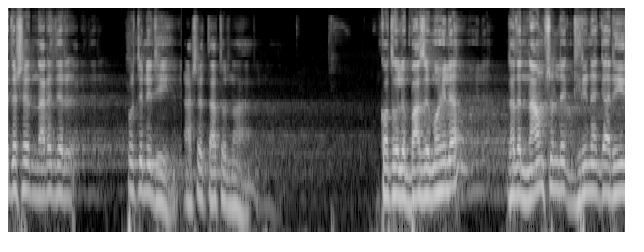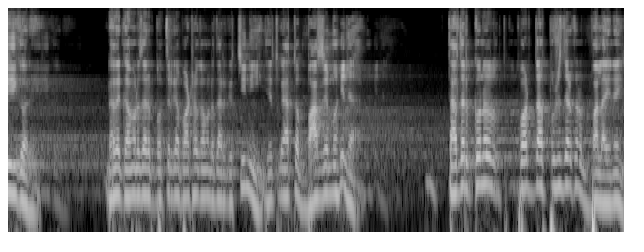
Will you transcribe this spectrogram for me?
এদেশের নারীদের প্রতিনিধি আসলে তা তো না। কতগুলো বাজে মহিলা যাদের নাম শুনলে ঘৃণা গা রি করে। যাদেরকে আমরা যারা পত্রিকা পাঠক, আমরা তাদেরকে চিনি, যেহেতু এত বাজে মহিলা। তাদের কোনো পর্দা পুরুষদের কোনো বালাই নেই।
